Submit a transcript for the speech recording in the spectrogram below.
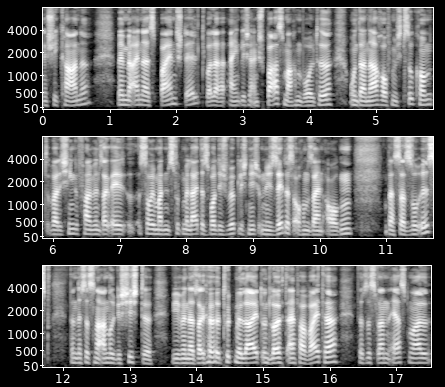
eine Schikane. Wenn mir einer das Bein stellt, weil er eigentlich einen Spaß machen wollte und danach auf mich zukommt, weil ich hingefallen bin und sagt, ey, sorry Martin, es tut mir leid, das wollte ich wirklich nicht und ich sehe das auch in seinen Augen, dass das so ist, dann ist es eine andere Geschichte. Wie wenn er sagt, tut mir leid und läuft einfach weiter. Das ist dann erstmal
